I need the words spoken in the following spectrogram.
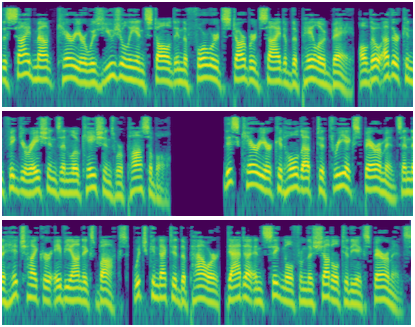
The side mount carrier was usually installed in the forward starboard side of the payload bay, although other configurations and locations were possible. This carrier could hold up to three experiments and the Hitchhiker avionics box, which connected the power, data and signal from the shuttle to the experiments.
